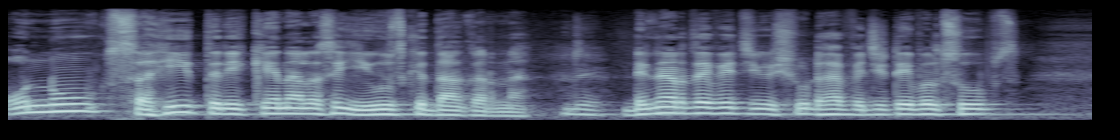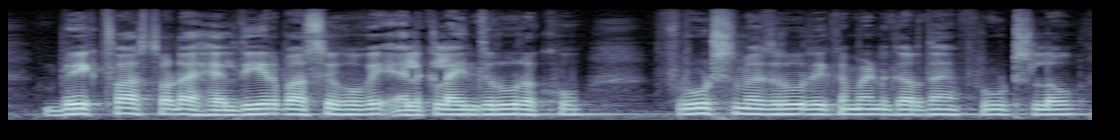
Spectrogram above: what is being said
ਉਹਨੂੰ ਸਹੀ ਤਰੀਕੇ ਨਾਲ ਅਸੀਂ ਯੂਜ਼ ਕਿਦਾਂ ਕਰਨਾ ਹੈ? ਡਿਨਰ ਦੇ ਵਿੱਚ you should have vegetable soups breakfast ਤੁਹਾਡਾ ਹੈਲਦੀਅਰ ਪਾਸੇ ਹੋਵੇ ਐਲਕਲਾਈਨ ਜ਼ਰੂਰ ਰੱਖੋ। ਫਰੂਟਸ ਮੈਂ ਜ਼ਰੂਰ ਰეკਮੈਂਡ ਕਰਦਾ ਹਾਂ ਫਰੂਟਸ ਲਓ।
